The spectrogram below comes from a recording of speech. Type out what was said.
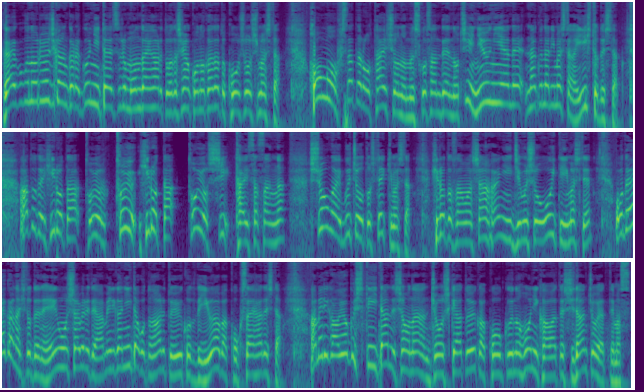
外国の領事館から軍に対する問題があると私がこの方と交渉しました。本郷房太郎大将の息子さんで、後にニューギアで亡くなりましたが、いい人でした。後で広田豊、豊、広田豊志大佐さんが、生涯部長として来ました。広田さんは上海に事務所を置いていまして、穏やかな人でね、英語を喋れてアメリカにいたことがあるということで、いわば国際派でした。アメリカをよく知っていたんでしょうな。常識派というか航空の方に代わって師団長をやっています。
